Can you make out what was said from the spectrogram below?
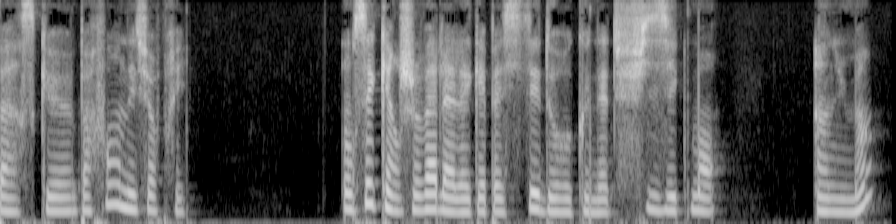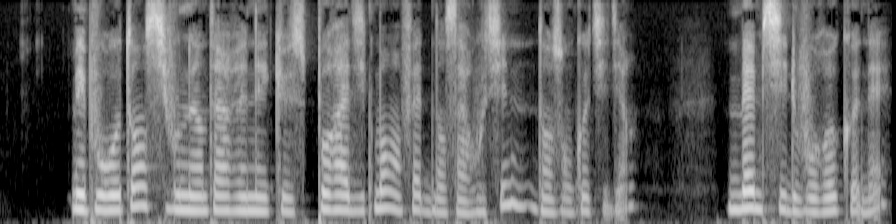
parce que parfois on est surpris. On sait qu'un cheval a la capacité de reconnaître physiquement un humain, mais pour autant, si vous n'intervenez que sporadiquement en fait dans sa routine, dans son quotidien, même s'il vous reconnaît,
